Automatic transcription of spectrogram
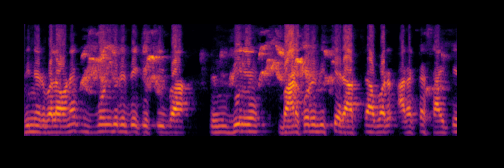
দিনের বেলা অনেক বন্ধুরে দেখেছি বা দিনে বার করে দিচ্ছে, রাত্রে আবার আরেকটা সাইডে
